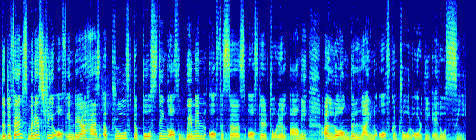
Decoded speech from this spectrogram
The Defence Ministry of India has approved the posting of women officers of Territorial Army along the line of control or the LOC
